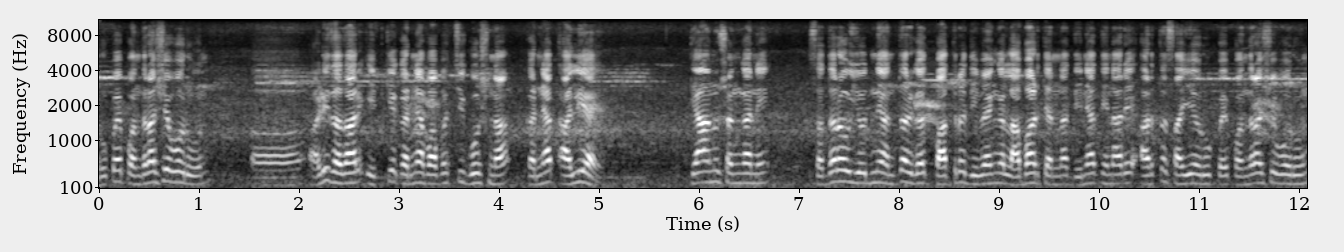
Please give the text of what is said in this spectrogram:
रुपये पंधराशेवरून अडीच हजार इतके करण्याबाबतची घोषणा करण्यात आली आहे. त्या अनुषंगाने सदरव योजनेअंतर्गत पात्र दिव्यांग लाभार्थ्यांना देण्यात येणारे अर्थसहाय्य रुपये पंधराशेवरून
